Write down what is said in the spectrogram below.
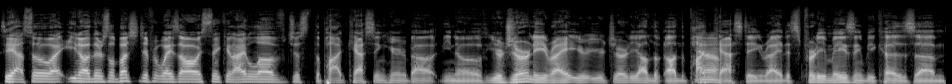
So yeah, so uh, you know, there's a bunch of different ways. I'm always thinking. I love just the podcasting, hearing about you know your journey, right? Your your journey on the on the podcasting, yeah. right? It's pretty amazing because. Um,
